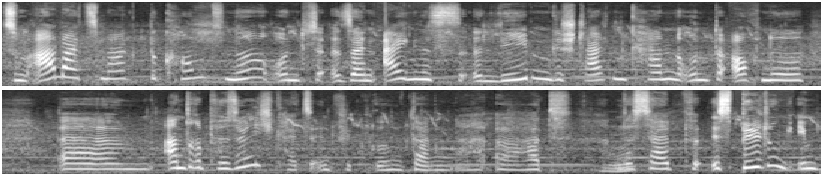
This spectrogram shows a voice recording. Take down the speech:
zum Arbeitsmarkt bekommt ne? und sein eigenes Leben gestalten kann und auch eine ähm, andere Persönlichkeitsentwicklung dann äh, hat. Mhm. Und deshalb ist Bildung eben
